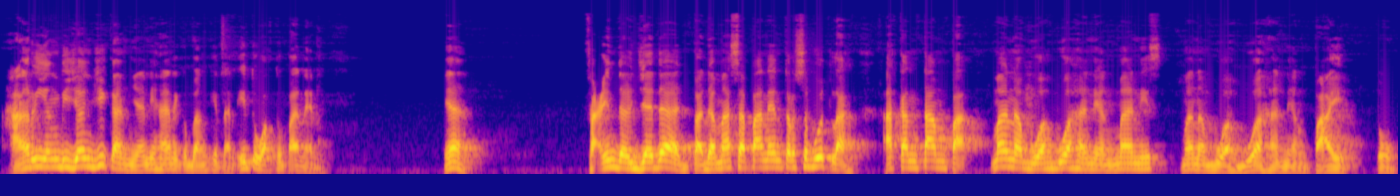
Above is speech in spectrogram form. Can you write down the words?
hari yang dijanjikan yakni hari kebangkitan itu waktu panen. Ya. Fa'indal jadad pada masa panen tersebutlah akan tampak mana buah-buahan yang manis, mana buah-buahan yang pahit. Tuh.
